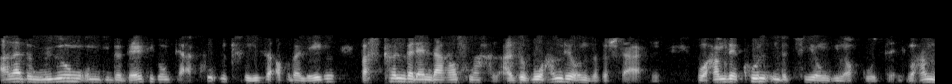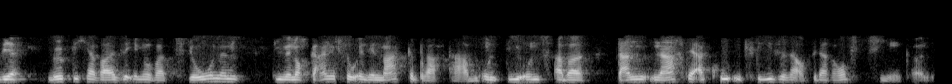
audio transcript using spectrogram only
aller Bemühungen um die Bewältigung der akuten Krise auch überlegen, was können wir denn daraus machen? Also wo haben wir unsere Stärken? Wo haben wir Kundenbeziehungen, die noch gut sind? Wo haben wir möglicherweise Innovationen, die wir noch gar nicht so in den Markt gebracht haben und die uns aber dann nach der akuten Krise da auch wieder rausziehen können?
